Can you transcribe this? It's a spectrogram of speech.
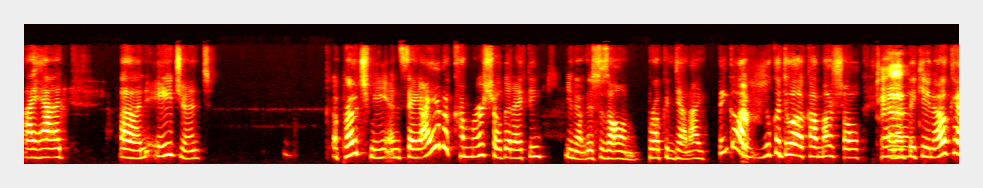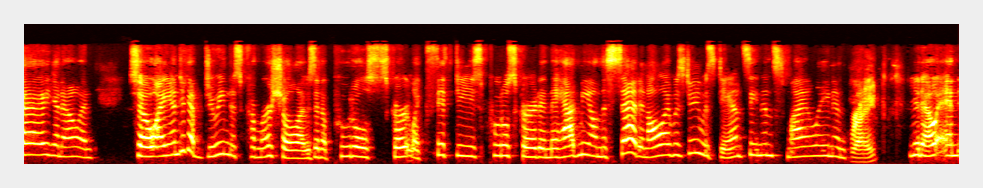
i had Uh, an agent approach me and say, I have a commercial that I think, you know, this is all broken down. I think I, you could do a commercial. And I'm thinking, okay, you know, and so I ended up doing this commercial. I was in a poodle skirt, like 50s poodle skirt, and they had me on the set, and all I was doing was dancing and smiling and Right. you know and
